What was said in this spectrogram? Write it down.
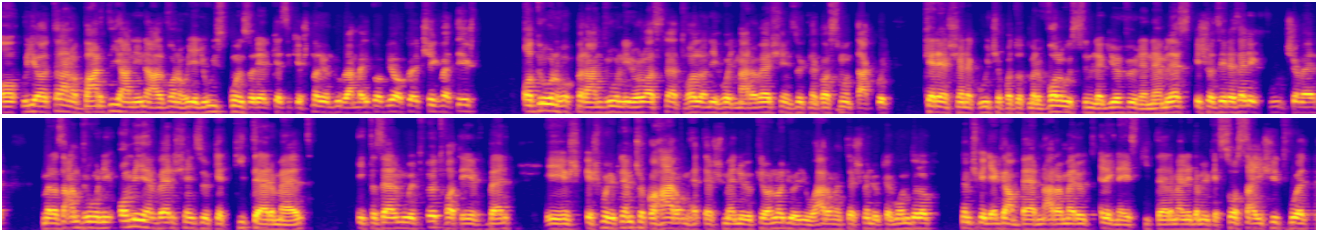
A, ugye talán a Bardianinál van, hogy egy új szponzor érkezik, és nagyon durván megdobja a költségvetést. A Drónhopper Andróniról azt lehet hallani, hogy már a versenyzőknek azt mondták, hogy keressenek új csapatot, mert valószínűleg jövőre nem lesz, és azért ez elég furcsa, mert, mert az Andróni amilyen versenyzőket kitermelt itt az elmúlt 5-6 évben, és, és mondjuk nem csak a három hetes menőkre, a nagyon jó három hetes menőkre gondolok, nem csak egy Egan Bernára, mert őt elég nehéz kitermelni, de mondjuk egy Sosa is itt volt,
